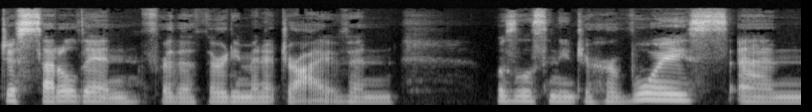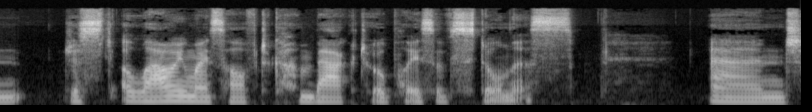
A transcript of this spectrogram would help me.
just settled in for the 30 minute drive and was listening to her voice and just allowing myself to come back to a place of stillness. And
